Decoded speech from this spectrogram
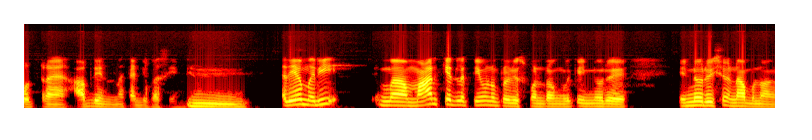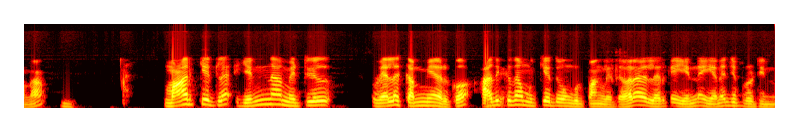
கொட்டுறேன் அப்படின்னு கண்டிப்பா செய்யணும் அதே மாதிரி மார்க்கெட்ல தீவனம் ப்ரொடியூஸ் பண்றவங்களுக்கு இன்னொரு இன்னொரு விஷயம் என்ன பண்ணுவாங்கன்னா. மார்க்கெட்ல என்ன மெட்டீரியல் விலை கம்மியா இருக்கோ அதுக்கு தான் முக்கியத்துவம் கொடுப்பாங்களே தவிர அதுல இருக்க என்ன எனர்ஜி புரோட்டீன்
